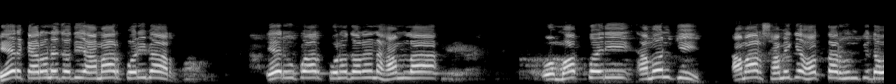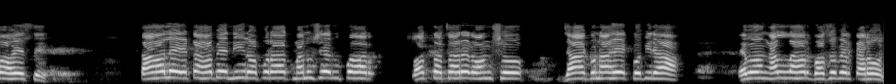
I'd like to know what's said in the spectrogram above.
এর কারণে যদি আমার পরিবার এর উপর কোনো ধরনের হামলা ও মব তৈরি এমনকি আমার স্বামীকে হত্যার হুমকি দেওয়া হয়েছে। তাহলে এটা হবে নিরপরাধ মানুষের উপর অত্যাচারের অংশ, যা গুনাহে কবিরা এবং আল্লাহর গজবের কারণ।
